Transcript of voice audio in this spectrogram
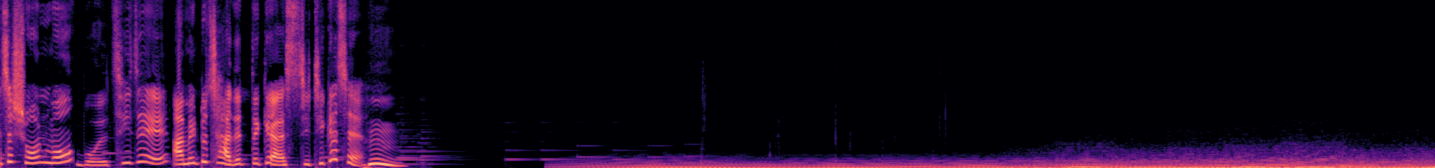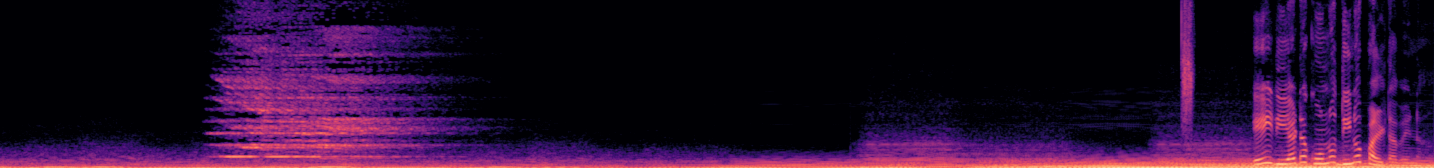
আচ্ছা শোন মো বলছি যে আমি একটু ছাদের থেকে আসছি ঠিক আছে? হুম। এই রিয়াটা কোনো দিনও পাল্টাবে না।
